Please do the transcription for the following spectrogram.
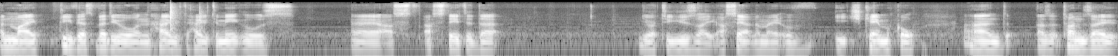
in my previous video on how to, how to make those uh, I, I stated that you're to use like a certain amount of each chemical. And as it turns out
